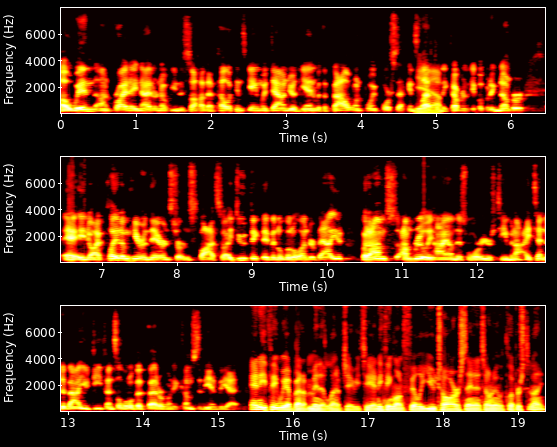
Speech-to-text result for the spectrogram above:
uh, win on Friday night. I don't know if you saw how that Pelicans game went down near the end with a foul, 1.4 seconds Yeah. left, and they covered the opening number. And you know, I played them here and there in certain spots, so I do think they've been a little undervalued. But I'm I'm really high on this Warriors team, and I, I tend to value defense a little bit better when it comes to the NBA. Anything? We have about a minute left, JVT. Anything on Philly, Utah, or San Antonio and the Clippers tonight?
